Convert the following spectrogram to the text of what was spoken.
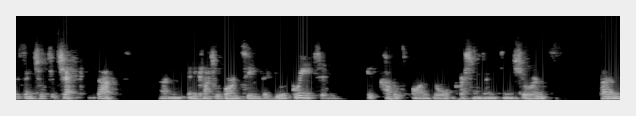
essential to check that um, any collateral warranty that you agree to is covered by your professional indemnity insurance. Um,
